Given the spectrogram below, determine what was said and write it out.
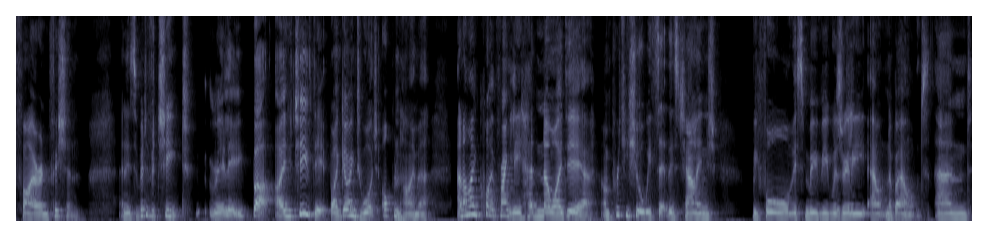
fire and fission. And it's a bit of a cheat, really, but I achieved it by going to watch Oppenheimer and I quite frankly had no idea. I'm pretty sure we set this challenge before this movie was really out and about. And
